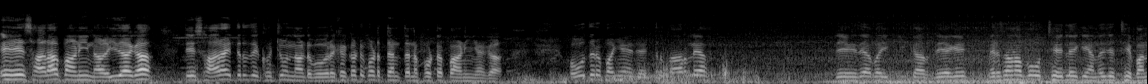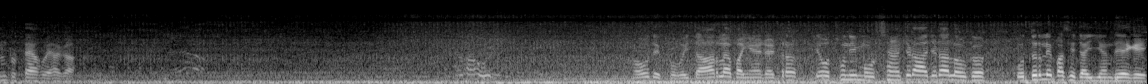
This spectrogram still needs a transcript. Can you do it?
ਇਹ ਸਾਰਾ ਪਾਣੀ ਨਾਲੀ ਦਾ ਹੈਗਾ ਤੇ ਸਾਰਾ ਇੱਧਰ ਦੇਖੋ ਝੋਨਾ ਡਬੋ ਰੱਖਿਆ, ਘੱਟੋ ਘੱਟ 3-3 ਫੁੱਟ ਪਾਣੀ ਹੈਗਾ। ਉਧਰ ਪਾਈਆਂ ਟਰੈਕਟਰ ਤਾਰ ਲਿਆ। ਦੇਖਦੇ ਆ ਬਾਈ ਕੀ ਕਰਦੇ ਹੈਗੇ। ਮੇਰੇ ਸਾਹਮਣੇ ਆਪਾਂ ਉੱਥੇ ਲੈ ਕੇ ਆਂਦੇ ਜਿੱਥੇ ਬੰਨ ਟੁੱਟਿਆ ਹੋਇਆ ਹੈਗਾ। ਉਹ ਦੇਖੋ ਬਈ, ਤਾਰ ਲਿਆ ਪਾਈਆਂ ਟਰੈਕਟਰ ਤੇ ਉੱਥੋਂ ਦੀ ਮੋਟਰਸਾਈਕਲ ਚੜਾ ਜਿਹੜਾ ਲੋਕ ਉਧਰਲੇ ਪਾਸੇ ਜਾਈ ਜਾਂਦੇ ਹੈਗੇ।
